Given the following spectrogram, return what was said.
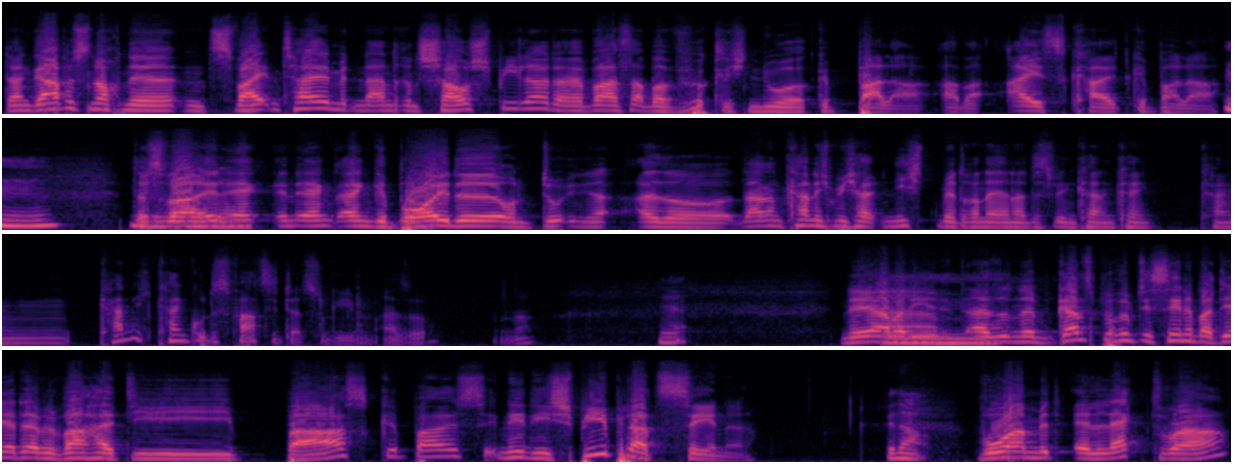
Dann gab es noch eine, einen zweiten Teil mit einem anderen Schauspieler, da war es aber wirklich nur Geballer, aber eiskalt Geballer. Mhm. Das Mit war in, in irgendein Gebäude und du, also daran kann ich mich halt nicht mehr dran erinnern, deswegen kann, kann, kann, kann ich kein gutes Fazit dazu geben. Also, ne? Ja. Nee, aber Ähm. die, also eine ganz berühmte Szene bei Daredevil war halt die Basketball-Szene, nee, die Spielplatzszene, Genau. wo er mit Elektra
